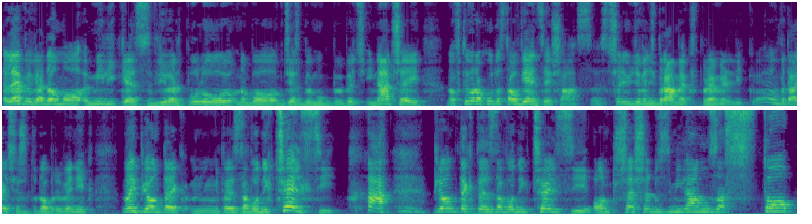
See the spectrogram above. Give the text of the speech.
Lewy wiadomo, Milik jest w Liverpoolu, no bo gdzieżby mógłby być inaczej. No w tym roku dostał więcej szans. Strzelił 9 bramek w Premier League. No, wydaje się, że to dobry wynik. No i piątek mm, to jest zawodnik Chelsea. Ha! Piątek to jest zawodnik Chelsea. On przeszedł z Milanu za 100,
